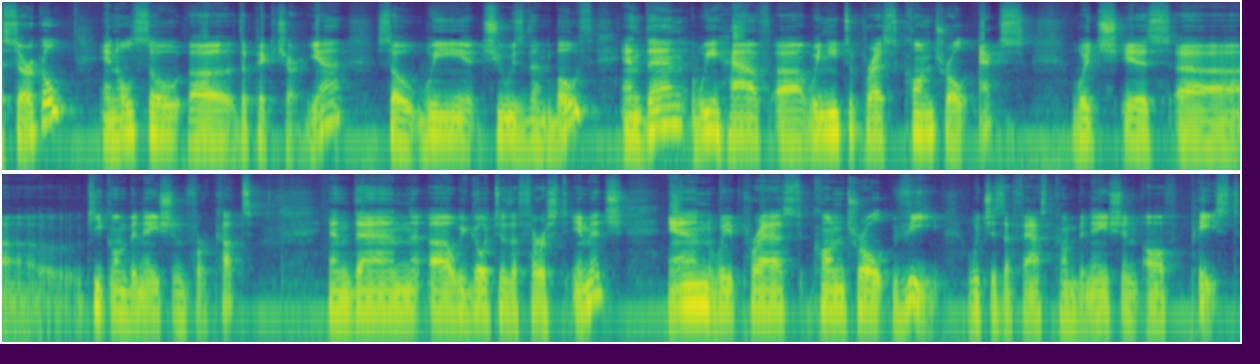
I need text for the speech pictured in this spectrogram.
circle and also uh, the picture yeah? So we choose them both. And then we have uh, we need to press Ctrl X which is uh, key combination for cut. And then uh, we go to the first image and we press Ctrl V which is a fast combination of paste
